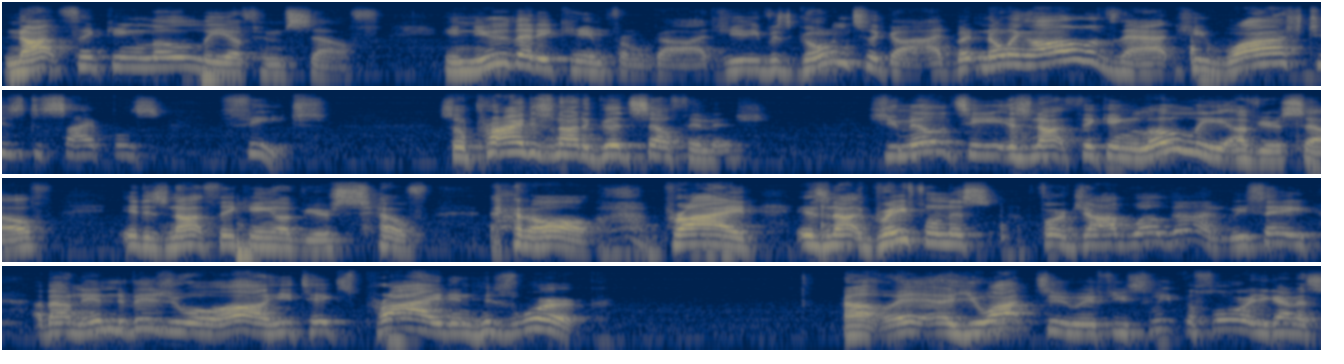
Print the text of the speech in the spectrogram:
not thinking lowly of himself, he knew that he came from God. He was going to God, but knowing all of that, he washed his disciples' feet. So pride is not a good self image. Humility is not thinking lowly of yourself, it is not thinking of yourself at all. Pride is not gratefulness for a job well done. We say about an individual, oh, he takes pride in his work. Uh, eh, you ought to, if you sweep the floor, you got to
